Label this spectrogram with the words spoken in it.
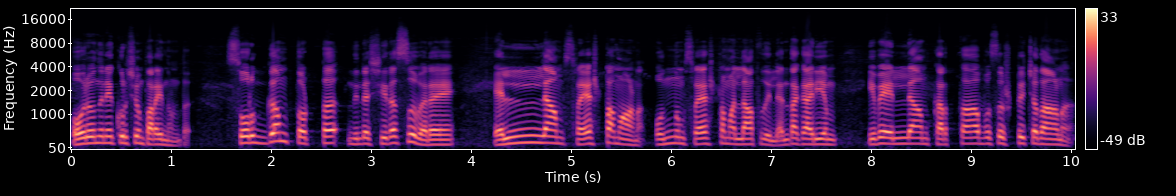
ഓരോന്നിനെക്കുറിച്ചും പറയുന്നുണ്ട്. സ്വർഗം തൊട്ട് നിന്റെ ശിരസ് വരെ എല്ലാം ശ്രേഷ്ഠമാണ്. ഒന്നും ശ്രേഷ്ഠമല്ലാത്തതില്ല. എന്താ കാര്യം? ഇവയെല്ലാം കർത്താവ് സൃഷ്ടിച്ചതാണ്.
